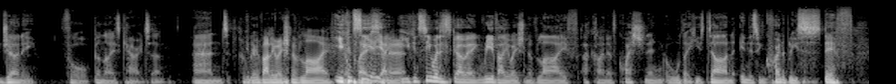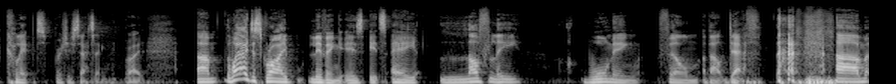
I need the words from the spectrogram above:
journey for Bill Nighy's character. And you know, reevaluation of life. you can see, yeah, you can see where this is going. Reevaluation of life, a kind of questioning all that he's done in this incredibly stiff, clipped British setting, right? Um, the way I describe living is it's a lovely, warming film about death. um,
